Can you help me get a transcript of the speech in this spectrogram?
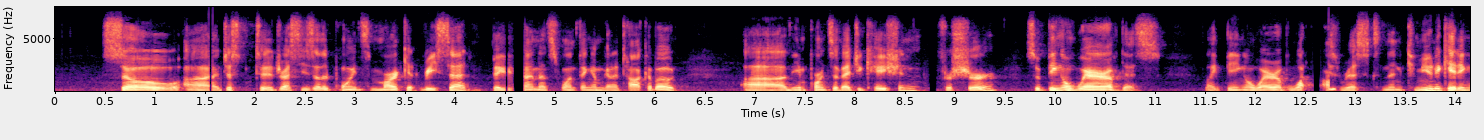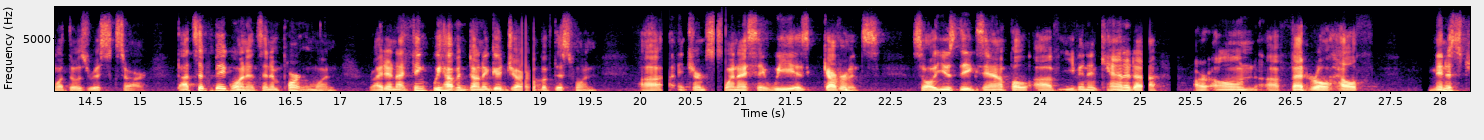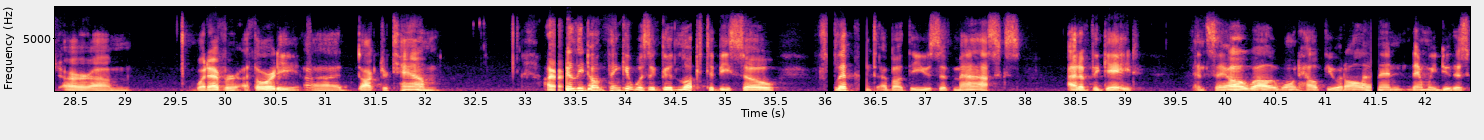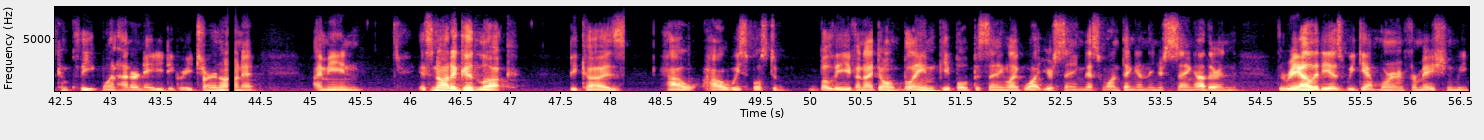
so uh, just to address these other points, market reset, big time. That's one thing I'm going to talk about. Uh, the importance of education for sure. So being aware of this, like being aware of what are these risks and then communicating what those risks are. That's a big one. It's an important one right? And I think we haven't done a good job of this one uh, in terms of when I say we as governments. So I'll use the example of even in Canada, our own uh, federal health minister or um, whatever authority, uh, Dr. Tam. I really don't think it was a good look to be so flippant about the use of masks out of the gate and say, oh, well, it won't help you at all. And then, then we do this complete 180 degree turn on it. I mean, it's not a good look because how how are we supposed to believe? And I don't blame people for saying like, what you're saying this one thing and then you're saying other. And the reality is, we get more information. We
